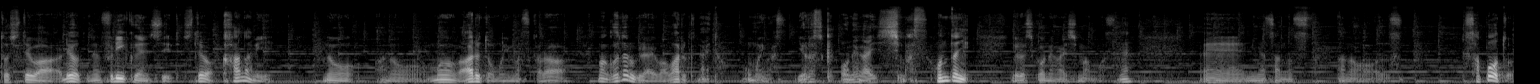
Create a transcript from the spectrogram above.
としては量とねフリークエンシーとしてはかなりのあのものがあると思いますから、まあ、5ドルぐらいは悪くないと思います。よろしくお願いします。本当によろしくお願いしますね、えー皆さんのあのサポート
